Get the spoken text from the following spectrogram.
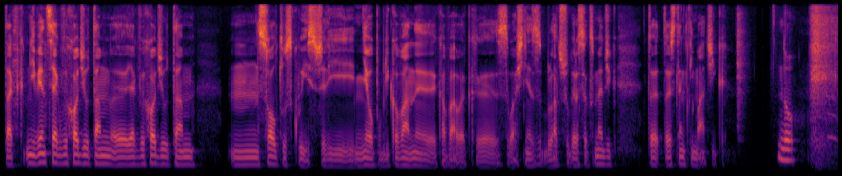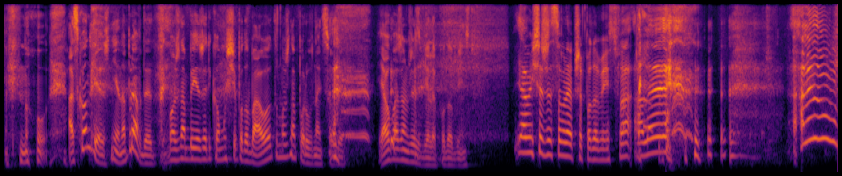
Tak mniej więcej jak wychodził tam, jak wychodził tam mm, Soul to Squeeze, czyli nieopublikowany kawałek z, właśnie z Blood Sugar Sex Magic, to, to jest ten klimacik. No. No, a skąd wiesz? Nie, naprawdę. Można by, jeżeli komuś się podobało, to można porównać sobie. Ja uważam, że jest wiele podobieństw. Ja myślę, że są lepsze podobieństwa, ale... ale no,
